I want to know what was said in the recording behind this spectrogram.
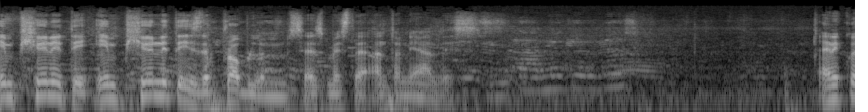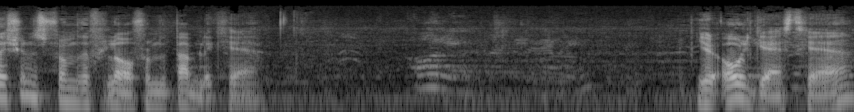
Impunity. Impunity is the problem, says Mr. Antoniadis. Any questions from the floor, from the public here? You're all guests here,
